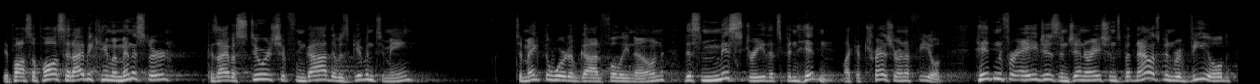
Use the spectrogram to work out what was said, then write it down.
The Apostle Paul said, I became a minister because I have a stewardship from God that was given to me to make the Word of God fully known, this mystery that's been hidden, like a treasure in a field, hidden for ages and generations, but now it's been revealed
